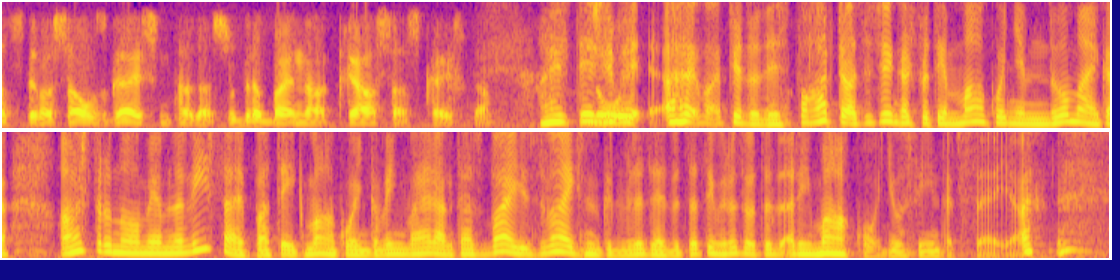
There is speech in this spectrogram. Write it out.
atstaro saules gaismu, tādā sudrabainā krāsā skaistā. Es tieši nu, gribēju, piedodies, pārtrauc, es vienkārši par tiem mākoņiem domāju, ka astronomiem nevisai patīk mākoņi, ka viņi vairāk tās baigas zvaigznes grib redzēt, bet acīm redzot, tad arī mākoņi jūs interesē, jā.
